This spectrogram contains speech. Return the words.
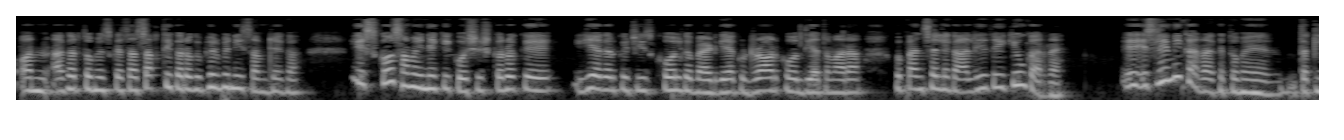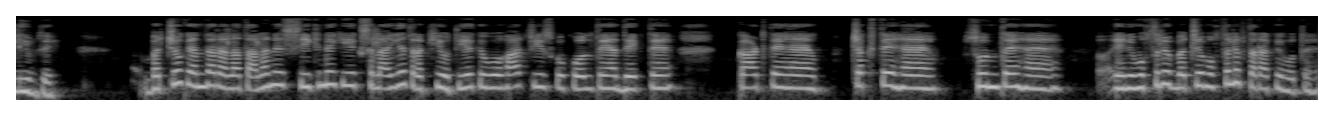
اور اگر تم اس کے ساتھ سختی کرو گے، پھر بھی نہیں سمجھے گا۔ اس کو سمجھنے کی کوشش کرو کہ یہ اگر کوئی چیز کھول کے بیٹھ گیا، کوئی ڈرا کھول دیا تمہارا، کوئی پینسل نکال لی، تو یہ کیوں کر رہا ہے؟ اس لیے نہیں کر رہا کہ تمہیں تکلیف دے۔ بچوں کے اندر اللہ تعالیٰ نے سیکھنے کی ایک صلاحیت رکھی ہوتی ہے کہ وہ ہر چیز کو کھولتے ہیں، دیکھتے ہیں، کاٹتے ہیں، چکھتے ہیں، سنتے ہیں۔ یعنی مختلف بچے مختلف طرح کے ہوتے ہیں۔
